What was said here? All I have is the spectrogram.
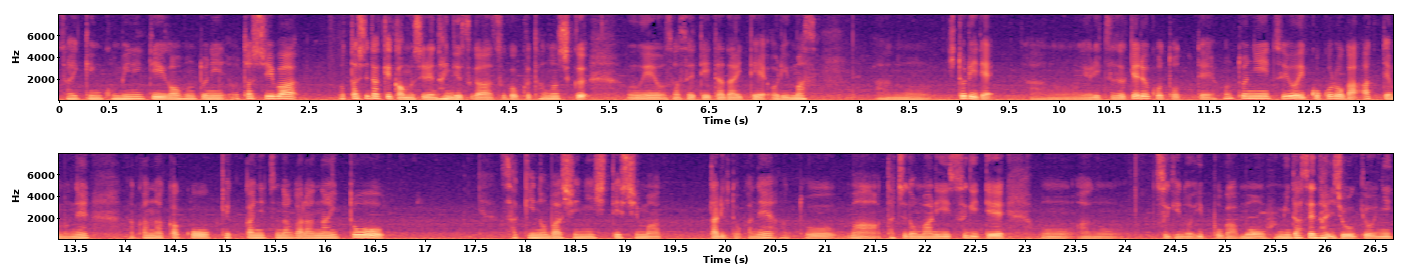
最近コミュニティが本当に私は私だけかもしれないんですがすごく楽しく運営をさせていただいております。あの一人でやり続けることって本当に強い心があってもねなかなかこう結果につながらないと先延ばしにしてしまったりとかねあとまあ立ち止まりすぎてもうあの次の一歩がもう踏み出せない状況に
